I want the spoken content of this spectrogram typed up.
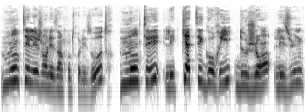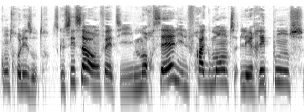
monter les gens les uns contre les autres, monter les catégories de gens les unes contre les autres. Parce que c'est ça en fait, il morcelle, il fragmente les réponses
